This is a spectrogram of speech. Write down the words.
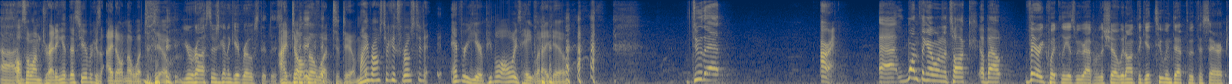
also, I'm dreading it this year because I don't know what to do. Your roster's gonna get roasted this. Year. I don't know what to do. My roster gets roasted every year. People always hate what I do. do that. All right. Uh, one thing I want to talk about very quickly as we wrap up the show. We don't have to get too in depth with this, Eric,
